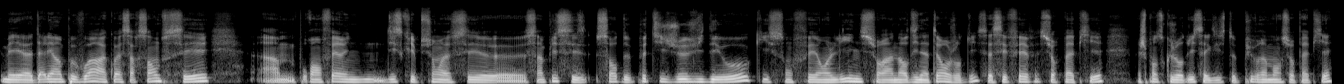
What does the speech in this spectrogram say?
mais euh, d'aller un peu voir à quoi ça ressemble. C'est pour en faire une description assez simpliste, c'est sorte de petits jeux vidéo qui sont faits en ligne sur un ordinateur aujourd'hui. Ça s'est fait sur papier, mais je pense qu'aujourd'hui ça n'existe plus vraiment sur papier.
